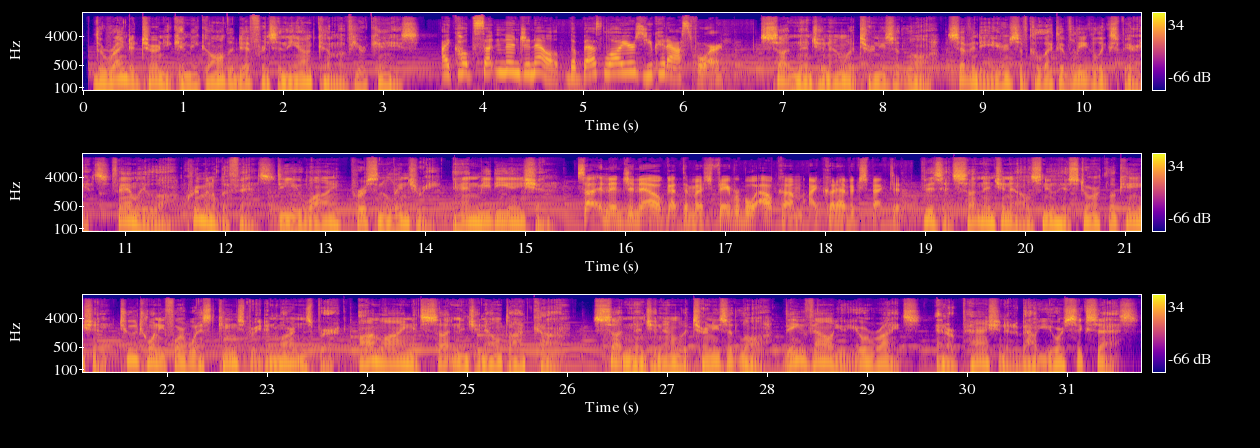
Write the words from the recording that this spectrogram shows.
The right attorney can make all the difference in the outcome of your case. I called Sutton and Janelle, the best lawyers you could ask for. Sutton and Janelle Attorneys at Law. 70 years of collective legal experience, family law, criminal defense, DUI, personal injury, and mediation. Sutton and Janelle got the most favorable outcome I could have expected. Visit Sutton and Janelle's new historic location, 224 West King Street in Martinsburg. Online at suttonandjanelle.com. Sutton and Janelle Attorneys at Law. They value your rights and are passionate about your success.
